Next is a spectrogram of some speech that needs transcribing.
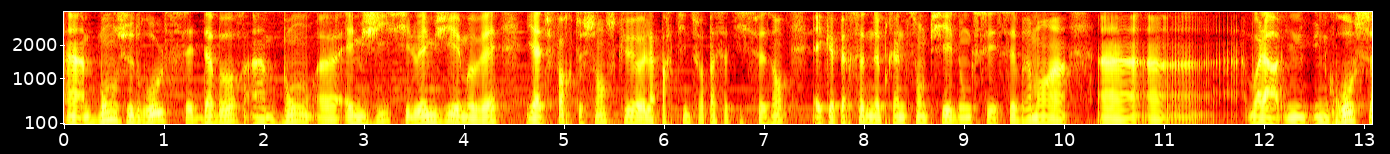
un bon jeu de rôle c'est d'abord un bon MJ. Si le MJ est mauvais, il y a de fortes chances que la partie ne soit pas satisfaisante et que personne ne prenne son pied. Donc c'est vraiment un, voilà une, grosse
